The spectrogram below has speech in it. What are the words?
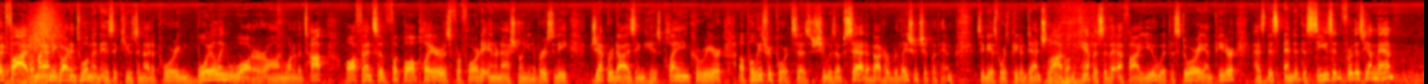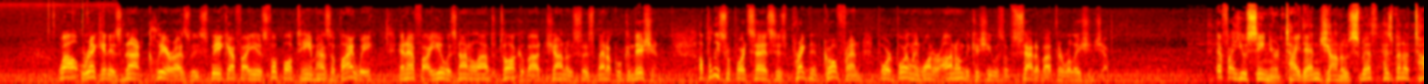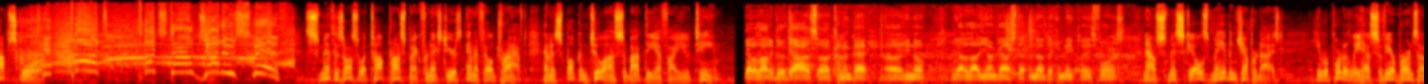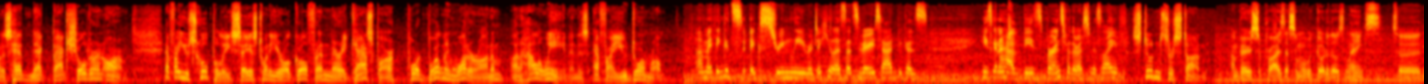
At five, a Miami Gardens woman is accused tonight of pouring boiling water on one of the top offensive football players for Florida International University, jeopardizing his playing career. A police report says she was upset about her relationship with him. CBS 4's Peter D'Oench live on the campus of FIU with the story. And Peter, has this ended the season for this young man? Well, Rick, it is not clear as we speak. FIU's football team has a bye week, and FIU is not allowed to talk about Jonnu's medical condition. A police report says his pregnant girlfriend poured boiling water on him because she was upset about their relationship. FIU senior tight end Jonnu Smith has been a top scorer. Smith. Smith is also a top prospect for next year's NFL draft and has spoken to us about the FIU team. We got a lot of good guys uh, coming back. Uh, you know, we got a lot of young guys stepping up that can make plays for us. Now Smith's skills may have been jeopardized. He reportedly has severe burns on his head, neck, back, shoulder, and arm. FIU school police say his 20 year old girlfriend, Mary Gaspar, poured boiling water on him on Halloween in his FIU dorm room. Um, I think it's extremely ridiculous. That's very sad because he's going to have these burns for the rest of his life. Students are stunned. I'm very surprised that someone would go to those lengths to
